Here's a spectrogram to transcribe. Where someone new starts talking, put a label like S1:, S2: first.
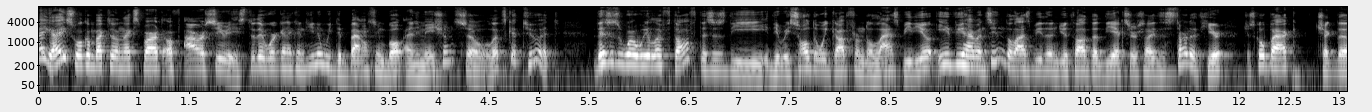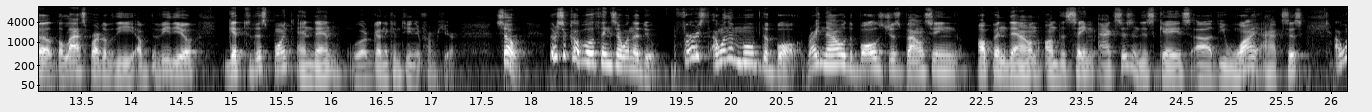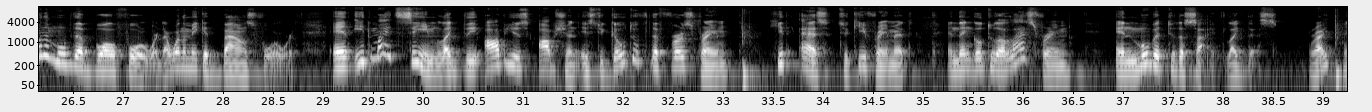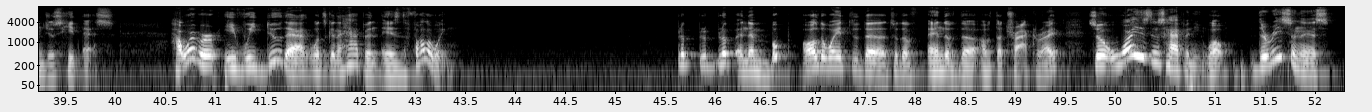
S1: Hey guys, welcome back to the next part of our series. Today we're going to continue with the bouncing ball animation, so let's get to it. This is where we left off. This is the, the result that we got from the last video. If you haven't seen the last video and you thought that the exercise started here, just go back, check the, the last part of the, of the video, get to this point, and then we're going to continue from here. So, there's a couple of things I want to do. First, I want to move the ball. Right now, the ball is just bouncing up and down on the same axis, in this case, uh, the y-axis. I want to move the ball forward. I want to make it bounce forward. And it might seem like the obvious option is to go to the first frame, hit S to keyframe it, and then go to the last frame and move it to the side like this, right? And just hit S. However, if we do that, what's going to happen is the following bloop, bloop, bloop, and then boop, all the way to the to the end of the of the track, right? So why is this happening? Well, the reason is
